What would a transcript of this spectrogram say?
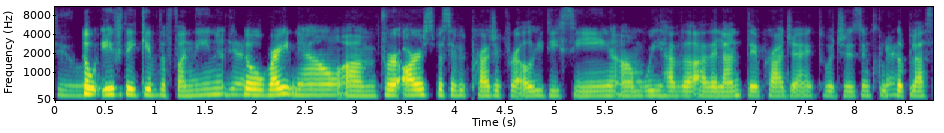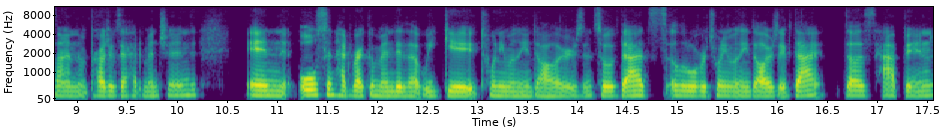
to? So if they give the funding, Yeah. so right now, um, for our specific project for LEDC, um, we have the Adelante project, which is includes Okay. the plaza and the projects I had mentioned. And Olsson had recommended that we get $20 million. And so if that's a little over $20 million, if that does happen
